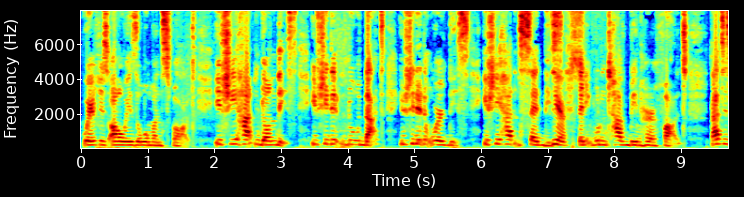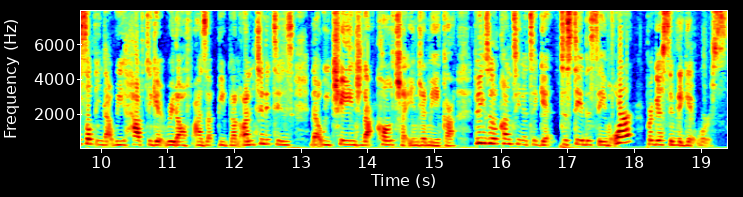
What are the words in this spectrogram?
where it is always the woman's fault. If she hadn't done this, if she didn't do that, if she didn't wear this, if she hadn't said this, yes. then it wouldn't have been her fault. That is something that we have to get rid of as a people. And until it is that we change that culture in Jamaica, things will continue to get to stay the same or progressively get worse.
